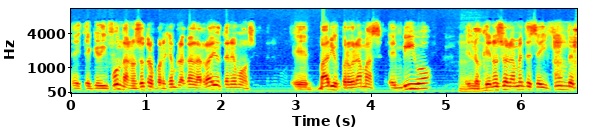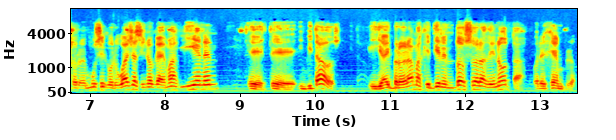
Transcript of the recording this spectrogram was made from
este, que difundan. Nosotros, por ejemplo, acá en la radio tenemos eh, varios programas en vivo en los que no solamente se difunde por música uruguaya, sino que además vienen este, invitados. Y hay programas que tienen dos horas de nota, por ejemplo,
